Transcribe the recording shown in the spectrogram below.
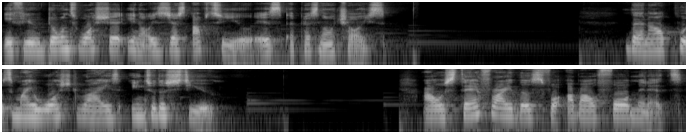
If you don't wash it, you know, it's just up to you. It's a personal choice. Then I'll put my washed rice into the stew. I'll stir fry this for about 4 minutes.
